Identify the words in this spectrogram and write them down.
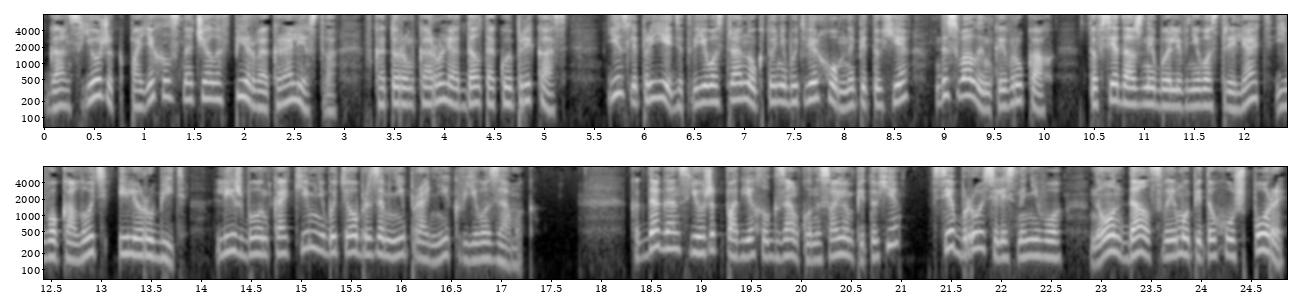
Ганс Ёжик поехал сначала в Первое Королевство, в котором король отдал такой приказ. Если приедет в его страну кто-нибудь верхом на петухе, да с волынкой в руках, то все должны были в него стрелять, его колоть или рубить, лишь бы он каким-нибудь образом не проник в его замок. Когда Ганс Ёжик подъехал к замку на своем петухе, все бросились на него, но он дал своему петуху шпоры,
